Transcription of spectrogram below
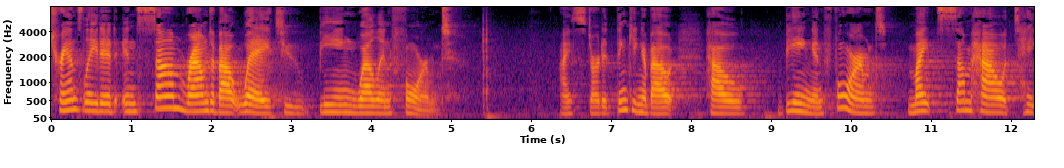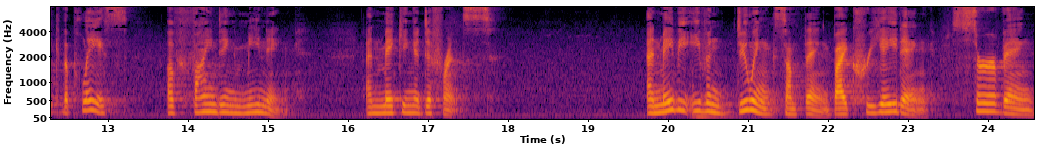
translated in some roundabout way to being well informed. I started thinking about how being informed might somehow take the place of finding meaning and making a difference. And maybe even doing something by creating, serving,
